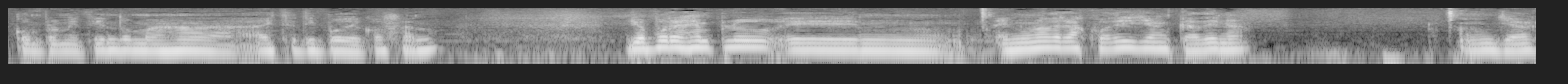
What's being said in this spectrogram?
comprometiendo más a, este tipo de cosas, ¿no? Yo, por ejemplo, eh, en una de las cuadrillas en cadena, ya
